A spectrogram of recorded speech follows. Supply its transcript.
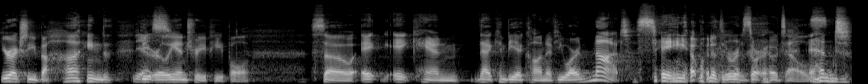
you're actually behind the early entry people. So it it can that can be a con if you are not staying at one of the resort hotels. and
